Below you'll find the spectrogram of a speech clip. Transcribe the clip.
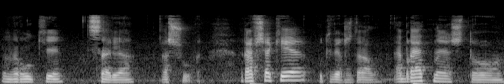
в руки царя Ашура. Равшаке утверждал обратное, что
